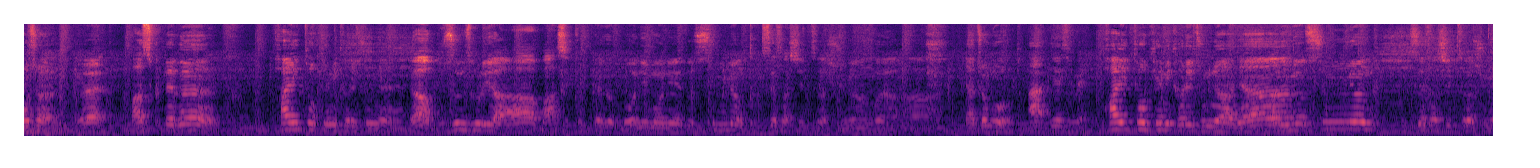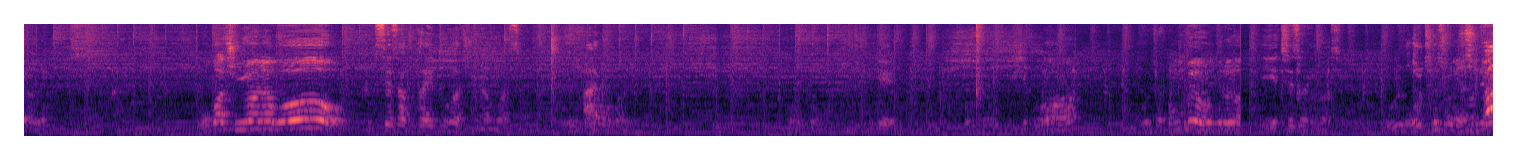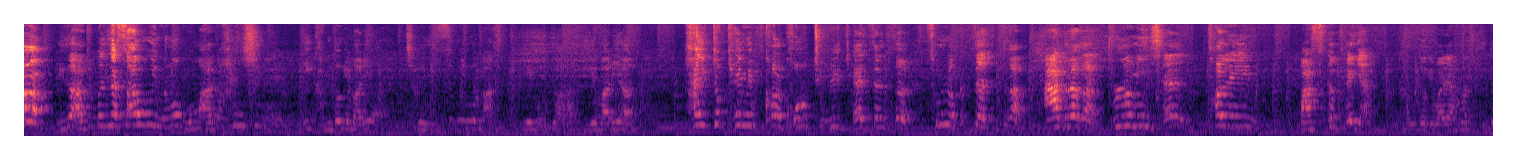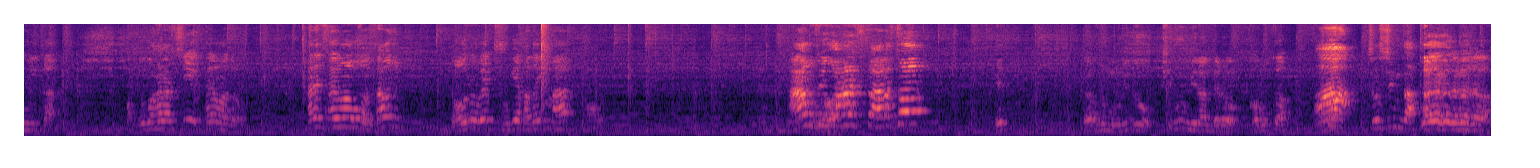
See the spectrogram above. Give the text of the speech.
정철 왜? 마스크팩은 파이토 케미컬이 중요해 야 무슨 소리야 마스크팩은 뭐니 뭐니 해도 순면 극세사 시트가 중요한 거야 야 정구 아, 예, 선배. 파이토 케미컬이 중요하냐 아니면 순면 극세사 시트가 중요하냐? 뭐가 중요하냐고 극세사 파이터가 중요한 것 같습니다. 아, 아, 거? 이게 어? 동배 얼굴에다 이게 최선인 것 같습니다. 뭘 최선이야 아! 이거 아주 맨날 싸우고 있는 거 보면 아주 한심해. 이 감독이 말이야. 지금 이 쓰고 있는 마스크팩이 뭔지 알아? 이게 말이야. 파이토 케미컬 고르트 밀 개센서 순면 극세트가 다 들어간 블루밍 셀 털레인 마스크팩이야. 감독이 말이야 하나씩 줄 테니까 어, 이거 하나씩 사용하도록. 하나씩 사용하고 싸우지. 너는 왜 두 개 받아 임마? 어. 아무튼 이거 하나씩 알았어? 야 그럼 우리도 피부 미남 대로 가볼까? 아, 좋습니다. 가자 가자 가자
